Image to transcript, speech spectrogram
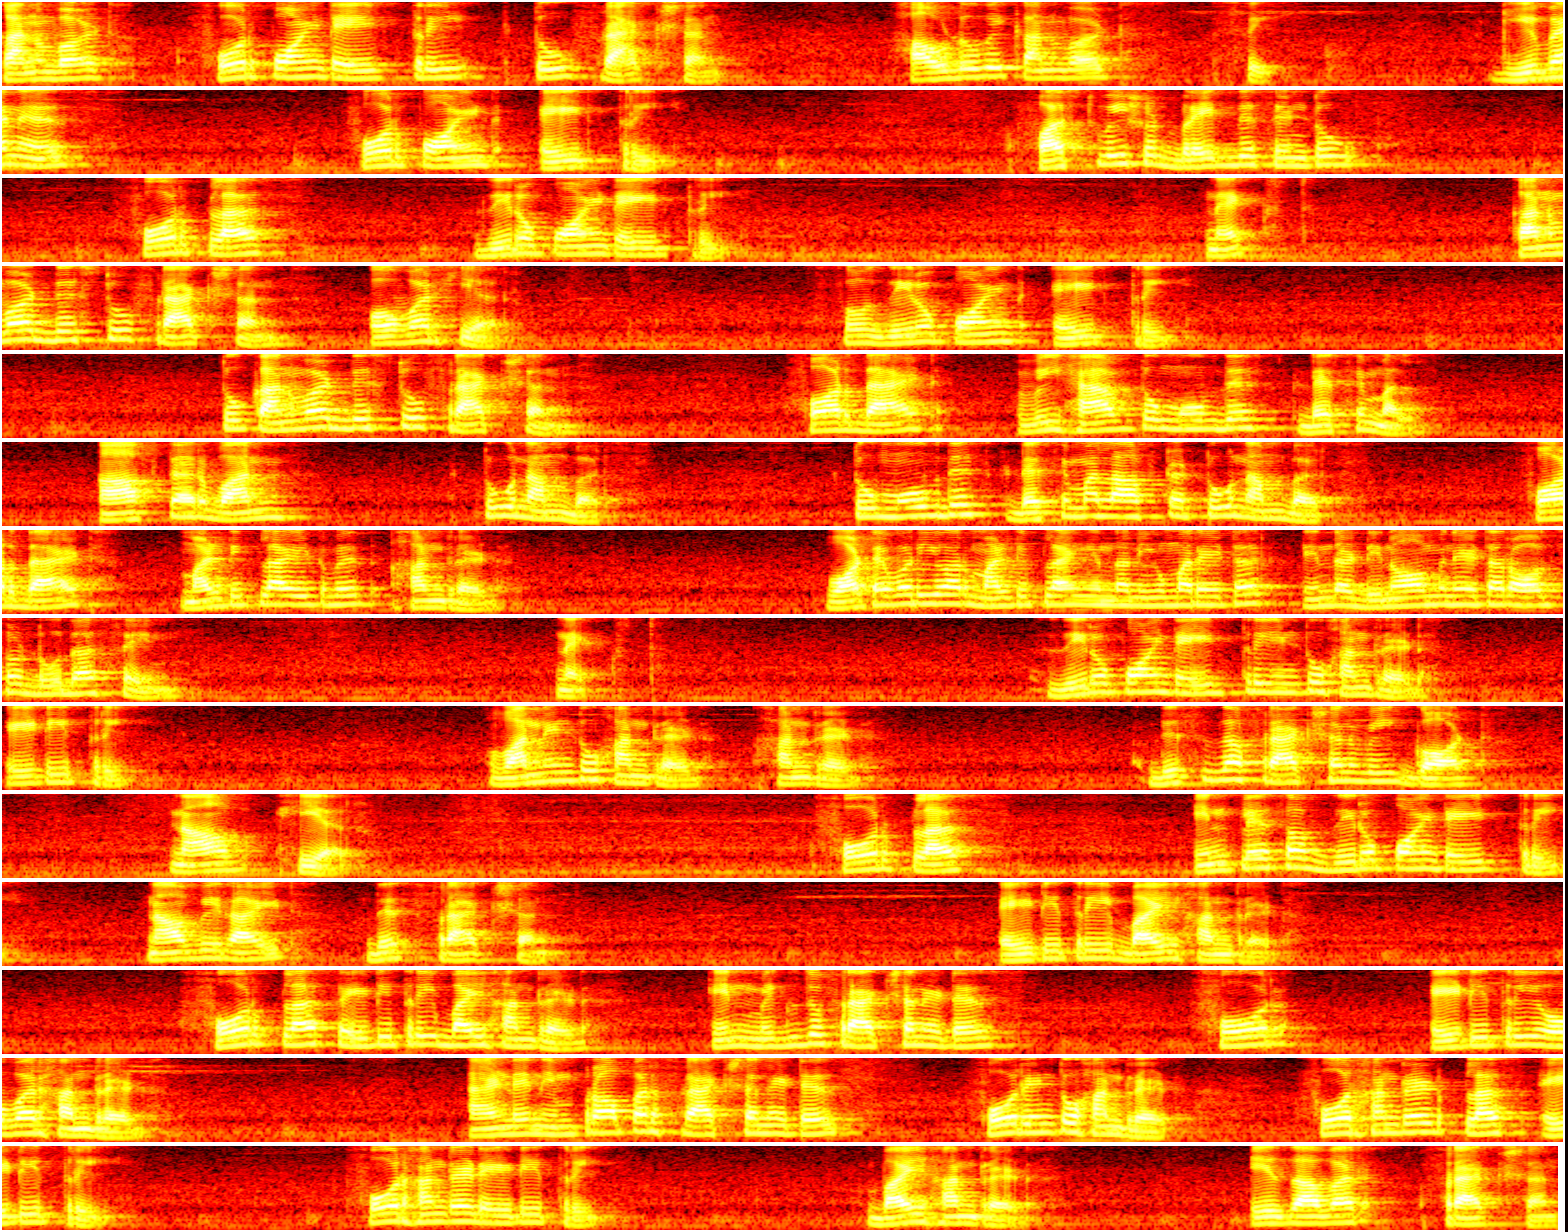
convert 4.83 to fraction. How do we convert? See, given is 4.83. First we should break this into 4 plus 0.83. Next, convert this to fraction over here. So 0.83. To convert this to fraction, for that we have to move this decimal after one two numbers. To move this decimal after two numbers, for that multiply it with 100. Whatever you are multiplying in the numerator, in the denominator also do the same. Next, 0.83 into 100, 83. 1 into 100, 100. This is the fraction we got now here. 4 plus, in place of 0.83, now we write this fraction 83 by 100. 4 plus 83 by 100. In mixed fraction it is 4 83 over 100 and in improper fraction it is 4 into 100 400 plus 83 483 by 100 is our fraction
